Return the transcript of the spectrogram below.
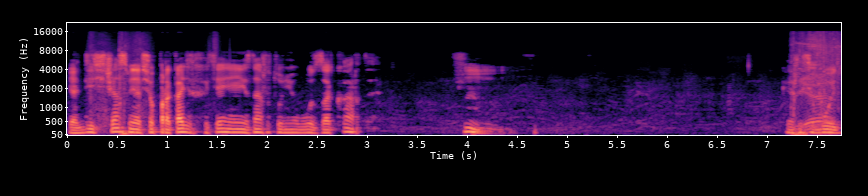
Я надеюсь, сейчас меня все прокатит, хотя я не знаю, что у него будет за карты. Хм. Кажется, будет...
